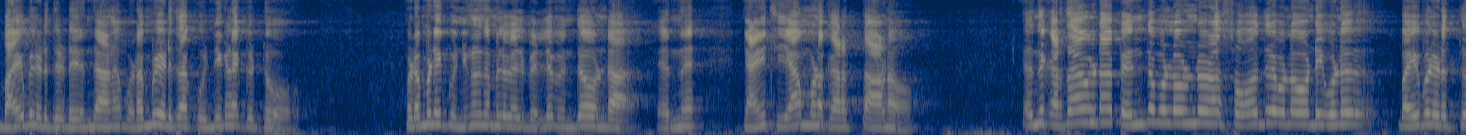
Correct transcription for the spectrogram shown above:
ബൈബിൾ എടുത്തിട്ട് എന്താണ്? ഉടമ്പടി എടുത്താൽ കുഞ്ഞുങ്ങളെ കിട്ടുമോ ഉടമ്പടി കുഞ്ഞുങ്ങൾ തമ്മിൽ ബന്ധമുണ്ടോ ബന്ധമുണ്ടാ എന്ന് ഞാൻ ചെയ്യാൻ പോണ കറക്റ്റാണോ എന്ന് ആ ബന്ധമുള്ളതുകൊണ്ട് സ്വാതന്ത്ര്യമുള്ളതുകൊണ്ട് ഇവൾ ബൈബിൾ എടുത്ത്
